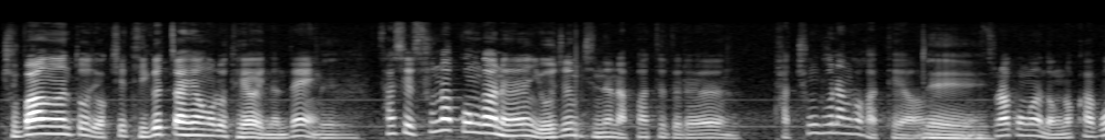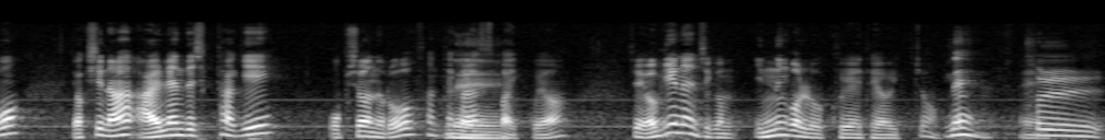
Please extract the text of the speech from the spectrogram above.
주방은 또 역시 디귿자형으로 되어 있는데 네. 사실 수납 공간은 요즘 짓는 아파트들은 다 충분한 것 같아요. 네. 수납 공간 넉넉하고 역시나 아일랜드 식탁이 옵션으로 선택을 할 네. 수가 있고요. 여기는 지금 있는 걸로 구현되어 있죠. 네. 네. 풀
